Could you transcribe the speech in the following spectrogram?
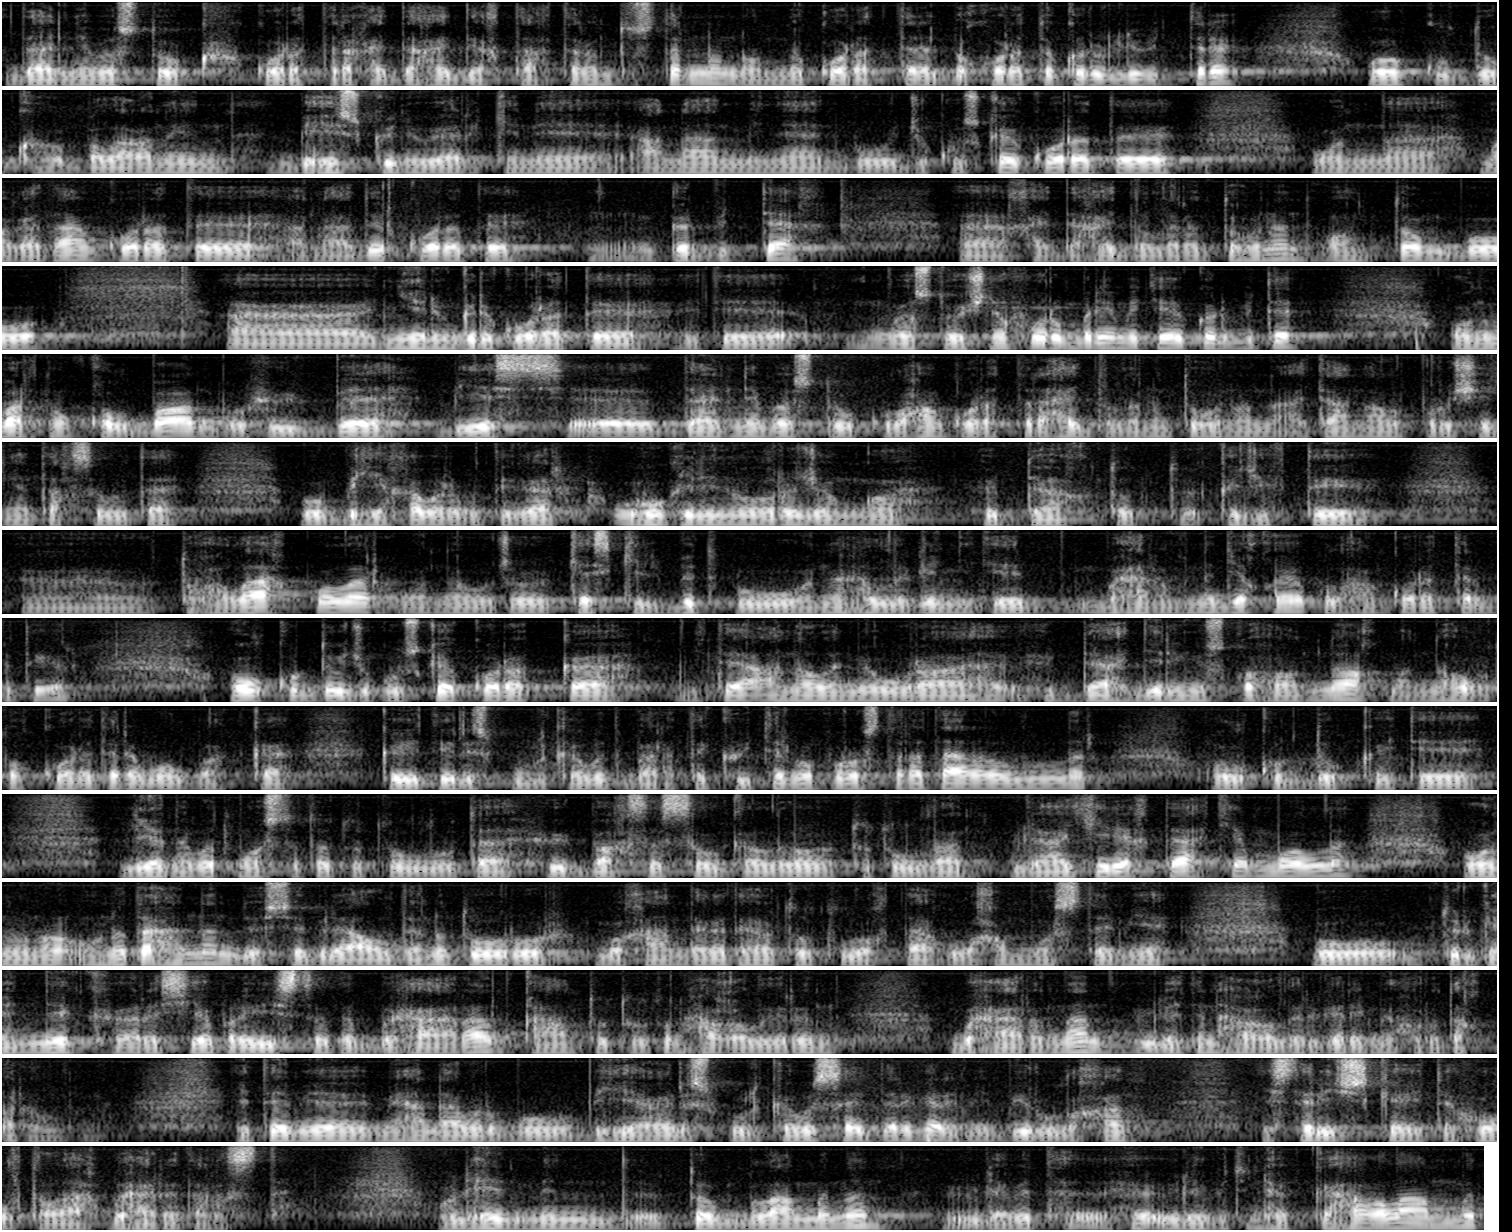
Дальний Восток кораттар хайда хайдах тахтарын тустарынан онны кораттар әлбә коратта көрүлү биттере ол кулдук балаганын бес күнү эркене анан менен бу жукускай кораты онна магадан кораты анадыр кораты көрбүттәх хайда хайдаларын туһунан онтон бу нерүнгер кораты ите восточный форум бремете көрбүтэ. Оны бартын колбан бу хүлбе бес дальний восток улахан кораттар хайдаларын туһунан айта анал порушение таксыбыта бу бихи хабар бытыгар. Уху келин олора жоңго хүддах тот кыжыкты тухалах болар. Оны уже кескилбит бу оны хылыга ните баарылына де коя улахан кораттар бытыгар. Ол курдук жукускай коракка ите аналами ура хүддах дереңис кохоннох манна хокток коратере болбакка. Кыйты республика бут барата күйтер вопростара таралылар ол курдук ите лена бут мостото тутулута хүдбаксы сылгалы тутулган үла кирехтах тем болла оны оны таханнан дөсө биле алданы турур бу хандага тагар тутулукта улахан мостеме бу түргеннек россия правительството быхаран кан тутутун хагалырын быхарынан үлетин хагалырга эми хурдак барылды Ите ме механавр бу бихига республика вы сайдергер эми бир улахан исторический ите холталах бахары тагысты. Олхен мен том буламынан үлебит үлебитин хөккө хагаламмыт.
